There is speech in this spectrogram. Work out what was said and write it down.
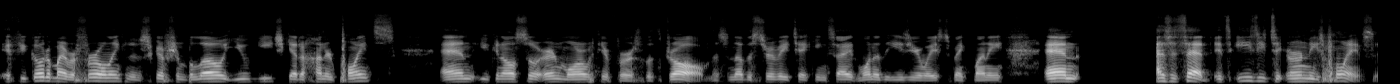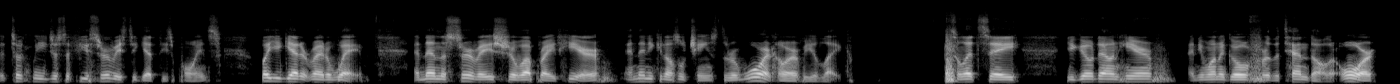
if you go to my referral link in the description below, you each get 100 points. And you can also earn more with your first withdrawal. There's another survey taking site, one of the easier ways to make money. And as I said, it's easy to earn these points. It took me just a few surveys to get these points, but you get it right away. And then the surveys show up right here, and then you can also change the reward however you like. So let's say you go down here and you want to go for the $10 or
